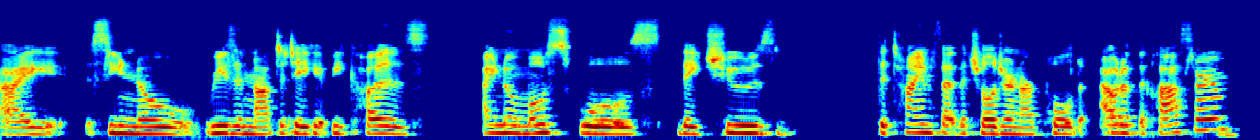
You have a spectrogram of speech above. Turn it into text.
I see no reason not to take it because I know most schools, they choose the times that the children are pulled out of the classroom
